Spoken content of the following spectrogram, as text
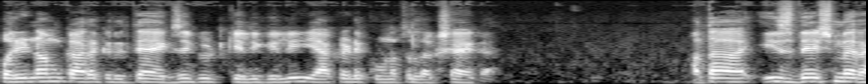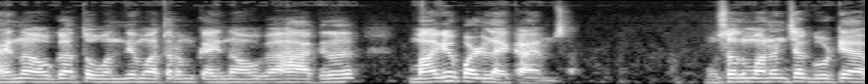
परिणामकारकरित्या एक्झिक्यूट केली गेली याकडे कोणाचं लक्ष आहे का? आता इस देश में रहना होगा तो वंदे मातरम कहना होगा हा आग्रह मागे पडलाय कायमचा. मुसलमानांच्या गोट्या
